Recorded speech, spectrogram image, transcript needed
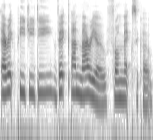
Eric PGD, Vic and Mario from Mexico,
